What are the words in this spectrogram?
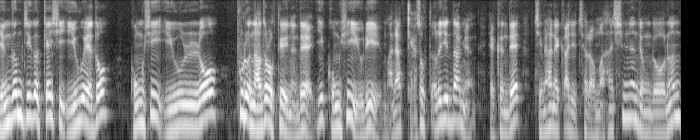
연금 지급 개시 이후에도 공시이율로 불어나도록 되어 있는데 이 공시이율이 만약 계속 떨어진다면 예컨대 지난해까지처럼 한 10년 정도는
